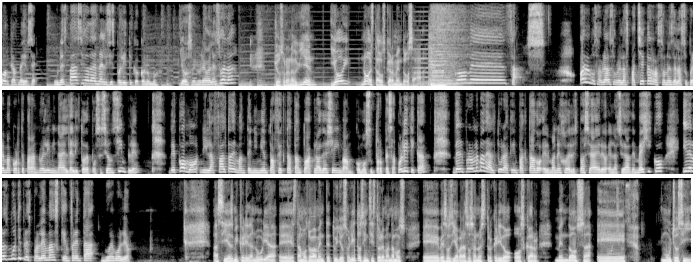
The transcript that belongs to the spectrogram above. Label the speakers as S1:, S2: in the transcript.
S1: podcast medio serio, un espacio de análisis político con humor. Yo soy Nuria Valenzuela.
S2: Yo soy Renato Guillén y hoy no está Oscar Mendoza.
S1: Comenzamos. Hoy vamos a hablar sobre las pachecas razones de la Suprema Corte para no eliminar el delito de posesión simple, de cómo ni la falta de mantenimiento afecta tanto a Claudia Sheinbaum como su torpeza política, del problema de altura que ha impactado el manejo del espacio aéreo en la Ciudad de México y de los múltiples problemas que enfrenta Nuevo León.
S2: Así es, mi querida Nuria. Eh, estamos nuevamente tú y yo solitos. Insisto, le mandamos eh, besos y abrazos a nuestro querido Oscar Mendoza. Eh, muchos y,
